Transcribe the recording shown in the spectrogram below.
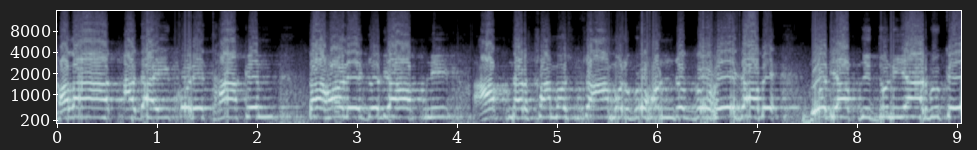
সালাত আদায় করে থাকেন তাহলে যদি আপনি আপনার সমস্ত আমল গ্রহণযোগ্য হয়ে যাবে, যদি আপনি দুনিয়ার বুকে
